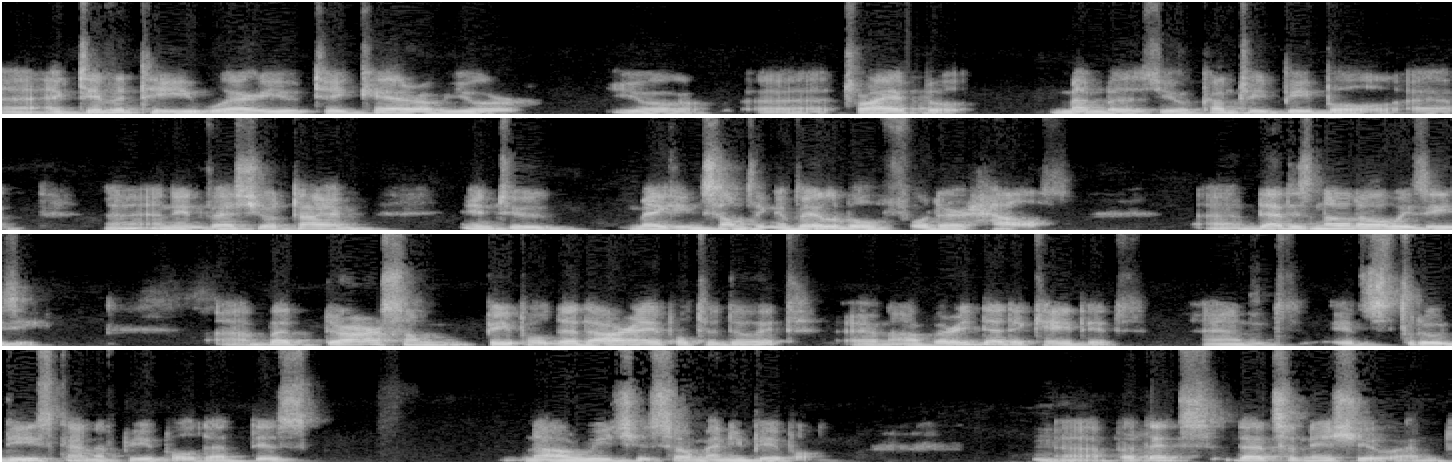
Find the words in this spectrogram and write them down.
uh, activity where you take care of your your uh, tribal members, your country people, um, uh, and invest your time into making something available for their health. Uh, that is not always easy. Uh, but there are some people that are able to do it and are very dedicated. And it's through these kind of people that this now reaches so many people. Mm-hmm. Uh, but that's that's an issue, and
